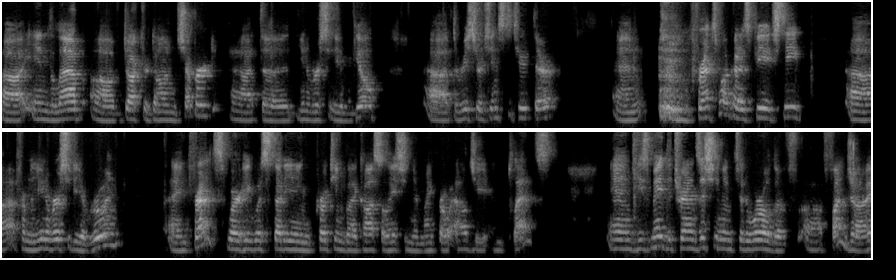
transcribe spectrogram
uh, in the lab of Dr. Don Shepard at the University of McGill, uh, the Research Institute there. And Francois got his PhD uh, from the University of Rouen in France, where he was studying protein glycosylation in microalgae and plants. And he's made the transition into the world of uh, fungi.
